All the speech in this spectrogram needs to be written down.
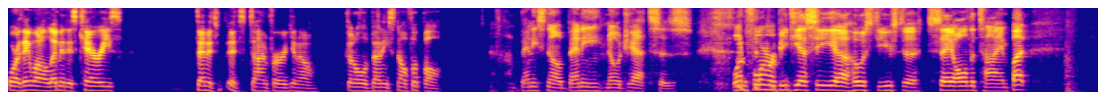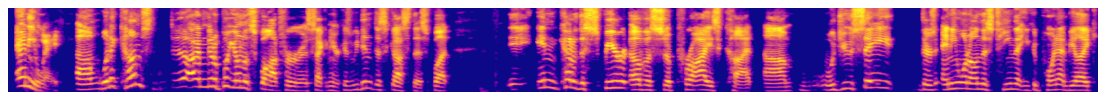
or they want to limit his carries, then it's it's time for you know good old Benny Snell football. Benny Snell, Benny no Jets, as one former BTSC uh, host used to say all the time. But anyway, um, when it comes, I'm going to put you on the spot for a second here because we didn't discuss this, but in kind of the spirit of a surprise cut, um, would you say there's anyone on this team that you could point at and be like,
